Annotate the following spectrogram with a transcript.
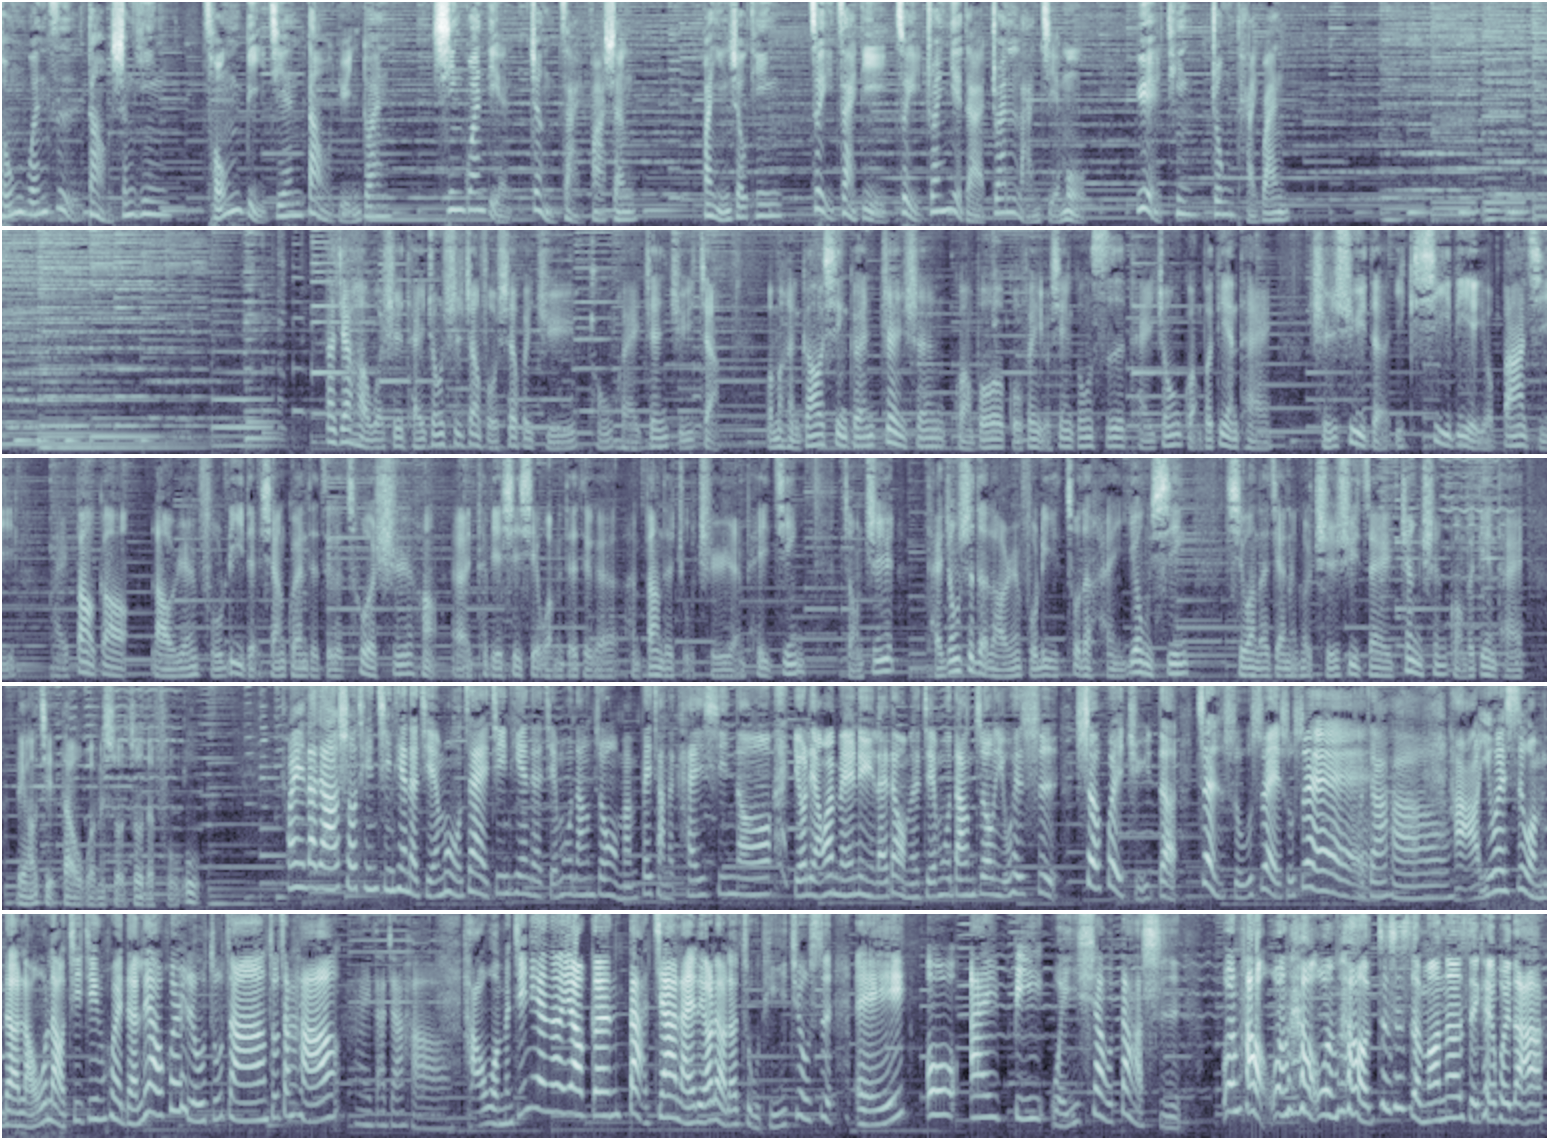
从文字到声音，从笔尖到云端，新观点正在发生。欢迎收听最在地、最专业的专栏节目《乐听中台湾》。大家好，我是台中市政府社会局彭怀珍局长。我们很高兴跟正声广播股份有限公司、台中广播电台持续的一系列有八集来报告老人福利的相关的这个措施哈。呃，特别谢谢我们的这个很棒的主持人佩金。总之，台中市的老人福利做得很用心，希望大家能够持续在正声广播电台了解到我们所做的服务。欢迎大家收听今天的节目。在今天的节目当中，我们非常的开心哦，有两位美女来到我们的节目当中，一位是社会局的郑淑穗，淑穗，大家好，好，一位是我们的老吾老基金会的廖慧如组长，组长好，嗨，大家好，好，我们今天呢要跟大家来聊聊的主题就是，哎，OIB 微笑大使，问号，问号，问号，这是什么呢？谁可以回答？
